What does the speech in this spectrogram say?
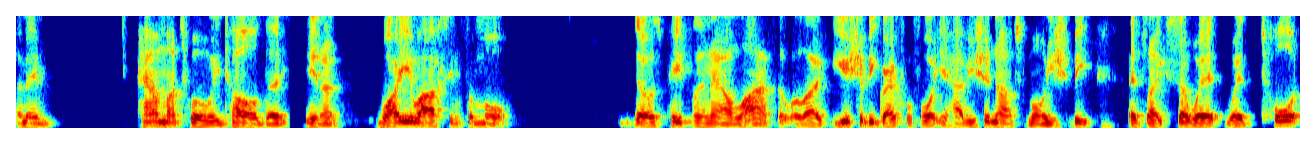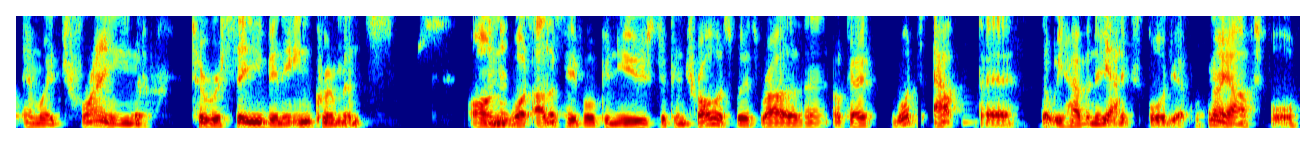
I mean, how much were we told that, you know, why are you asking for more? There was people in our life that were like, you should be grateful for what you have. You shouldn't ask for more. You should be, it's like, so we're, we're taught and we're trained to receive in increments on mm-hmm. what other people can use to control us with rather than, okay, what's out there that we haven't even yeah. explored yet? What can I ask for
